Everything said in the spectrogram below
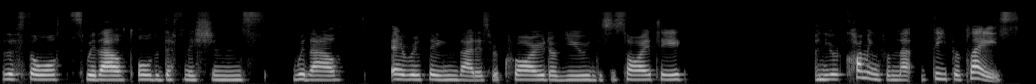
the thoughts without all the definitions without everything that is required of you in the society and you're coming from that deeper place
